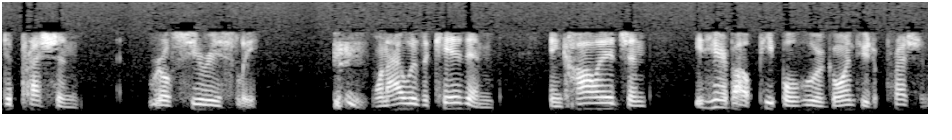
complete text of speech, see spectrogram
depression real seriously. when I was a kid and in college and you'd hear about people who are going through depression.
